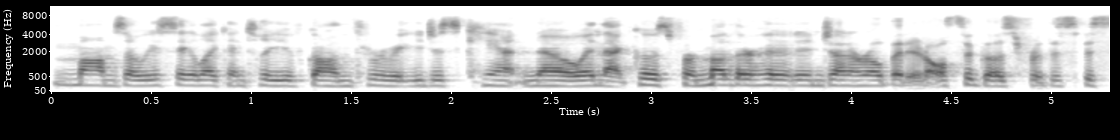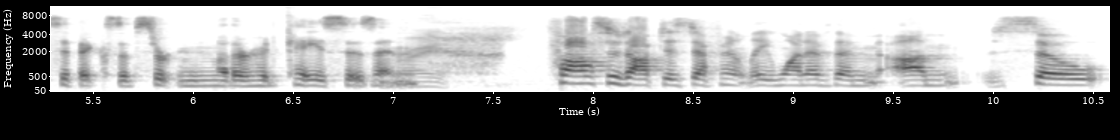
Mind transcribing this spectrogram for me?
moms always say, like, until you've gone through it, you just can't know. And that goes for motherhood in general, but it also goes for the specifics of certain motherhood cases. And Right. foster adopt is definitely one of them. Um, so,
